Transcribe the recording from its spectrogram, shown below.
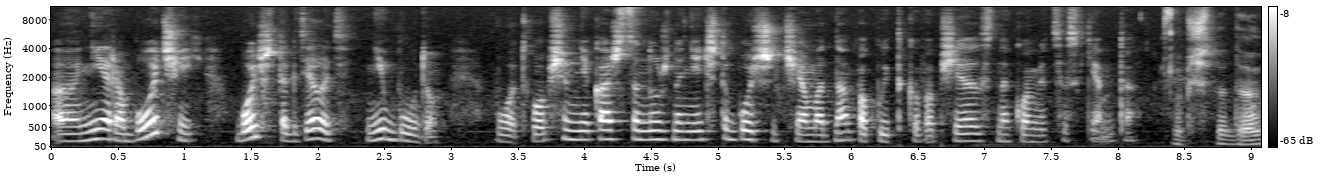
э, не рабочий, больше так делать не буду. Вот, в общем, мне кажется, нужно нечто больше, чем одна попытка вообще знакомиться с кем-то. Вообще-то да.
